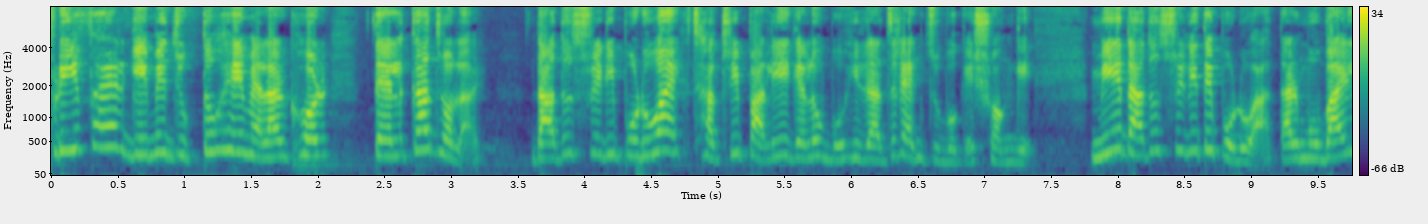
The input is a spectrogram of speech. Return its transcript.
ফ্রি ফায়ার গেমে যুক্ত হয়ে মেলার ঘর তেলকা জলার দ্বাদশ শ্রেণি পড়ুয়া এক ছাত্রী পালিয়ে গেল বহিরাজ্যের এক যুবকের সঙ্গে। মেয়ে দ্বাদশ শ্রেণীতে পড়ুয়া, তার মোবাইল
